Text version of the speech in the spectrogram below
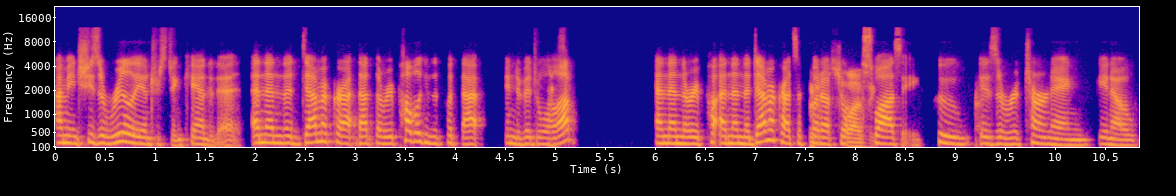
I mean, she's a really interesting candidate. And then the Democrat that the Republicans have put that individual That's- up. And then the Repu- and then the Democrats have Put put up Suozzi. Suozzi, who Right. is a returning, you know,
